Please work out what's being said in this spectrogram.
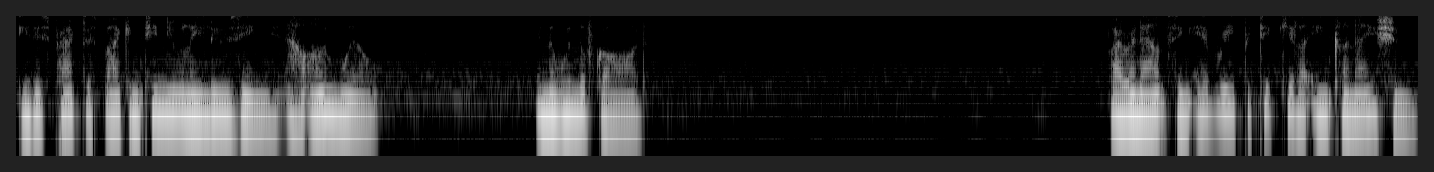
It is practiced by continually losing our own will in the will of God, by renouncing every particular inclination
